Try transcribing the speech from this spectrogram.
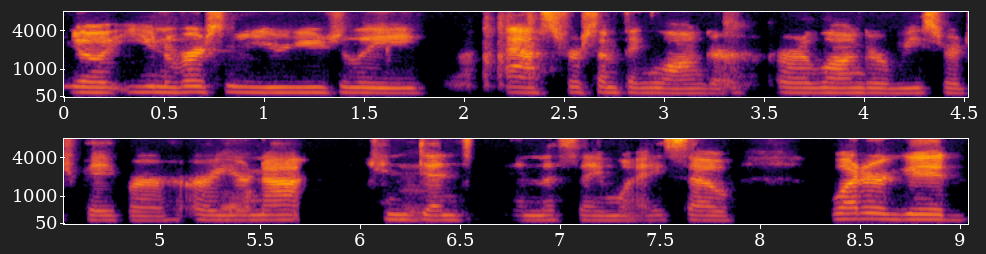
you know, at university you're usually asked for something longer or a longer research paper, or Yeah. you're not condensing in the same way. So, what are good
